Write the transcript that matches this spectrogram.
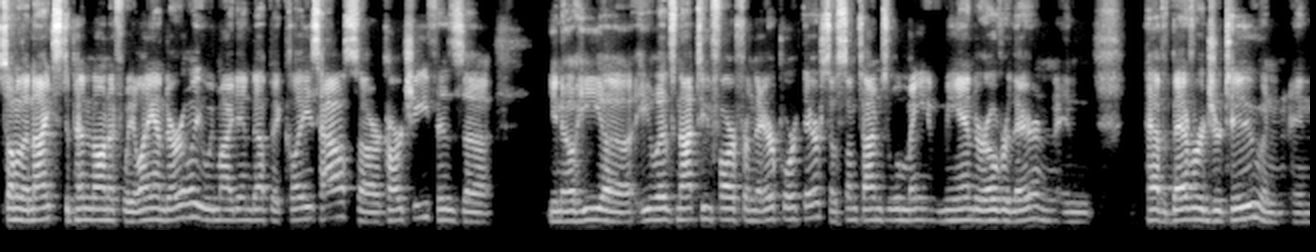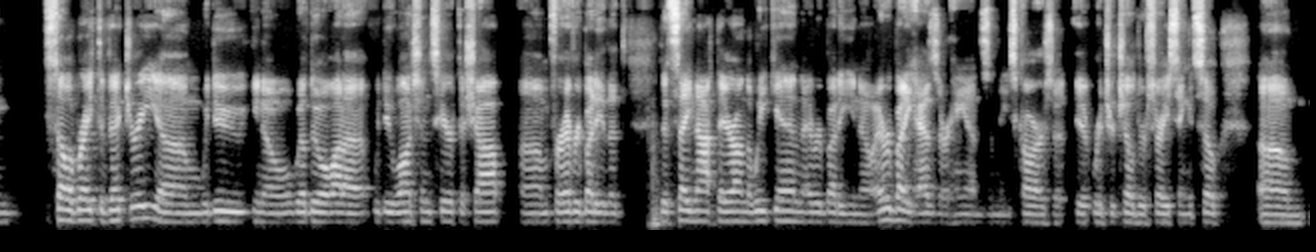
some of the nights, depending on if we land early, we might end up at Clay's house. Our car chief is, uh, you know, he uh, he lives not too far from the airport there. So sometimes we'll me- meander over there and, and have a beverage or two and, and celebrate the victory. Um, we do, you know, we'll do a lot of we do luncheons here at the shop um, for everybody that that say not there on the weekend. Everybody, you know, everybody has their hands in these cars at, at Richard Childress Racing, and so um,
